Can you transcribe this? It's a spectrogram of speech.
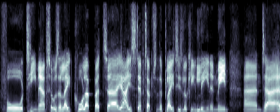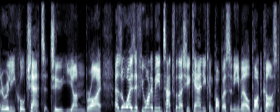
for Team Absa. It was a late call up, but uh, yeah, he stepped up to the plate. He's looking lean and mean, and uh, had a really cool chat to Jan Braai. As always, if you want to be in touch with us, you can. You can pop us an email podcast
